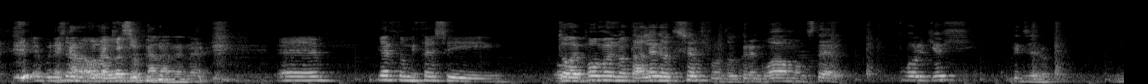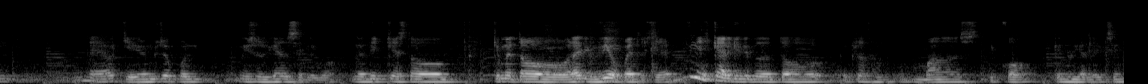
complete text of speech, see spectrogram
Έπινες Έκανα ένα όλα μεγάλο και σου. σου κάνανε, ναι. Ε, η 7η θέση. Το επόμενο ταλέντο της M-Sport, το Γκρεγκουάρ Μινστέρ. Μπορεί και όχι. Δεν ξέρω. Ναι, οκ, νομίζω πολύ. ίσως βιάζεσαι λίγο. Δηλαδή και, στο, και με το Rally 2 που έτρεχε, δεν είχε κάνει και τίποτα το εξωθαυμαστικό, καινούργια λέξη.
